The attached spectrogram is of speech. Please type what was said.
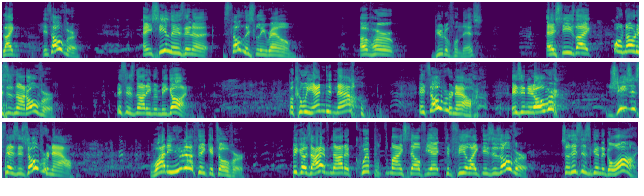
Like, it's over. And she lives in a soulishly realm of her beautifulness. And she's like, well, no, this is not over. This has not even begun. But can we end it now? It's over now. Isn't it over? Jesus says it's over now. Why do you not think it's over? Because I have not equipped myself yet to feel like this is over. So this is going to go on.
